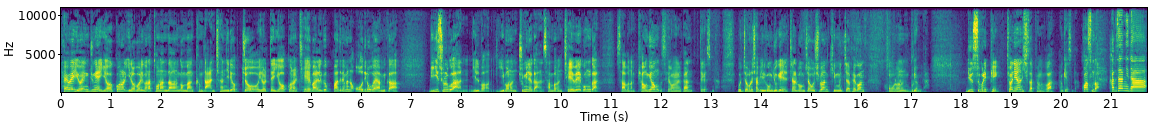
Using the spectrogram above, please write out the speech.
해외여행 중에 여권을 잃어버리거나 도난당하는 것만큼 난처한 일이 없죠. 이럴 때 여권을 재발급 받으려면 어디로 가야 합니까? 미술관 1번, 2번은 주민회관, 3번은 재외공관, 4번은 병영생활관 되겠습니다. 문자번호 샵 1061, 짧은 문자 50원, 긴 문자 100원, 콩으로는 무료입니다. 뉴스 브리핑 전희연 시사평론가와 함께했습니다. 고맙습니다. 감사합니다.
